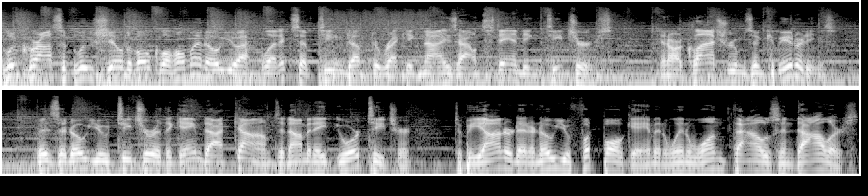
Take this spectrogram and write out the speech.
Blue Cross and Blue Shield of Oklahoma and OU Athletics have teamed up to recognize outstanding teachers in our classrooms and communities. Visit OUTeacherOfTheGame.com to nominate your teacher to be honored at an OU football game and win $1,000.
